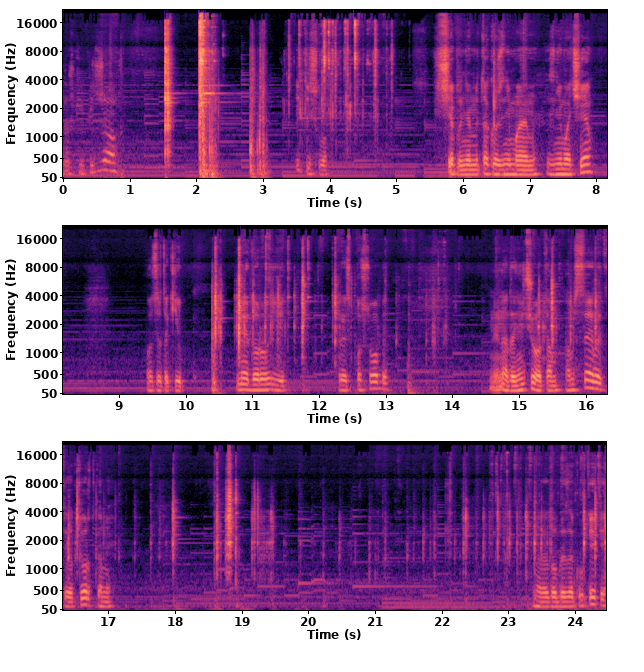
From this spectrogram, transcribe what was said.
Трошки піджав. І пішло. Щеплення ми також знімаємо знімачем. Оце такі недорогі приспособи. Не треба нічого там амселити, отвертками. Треба добре закрутити.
